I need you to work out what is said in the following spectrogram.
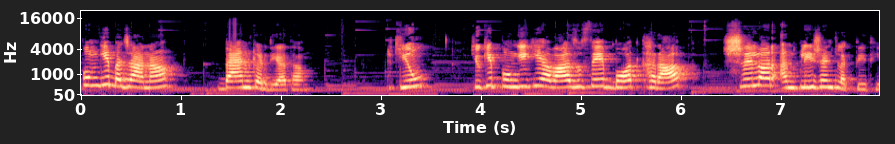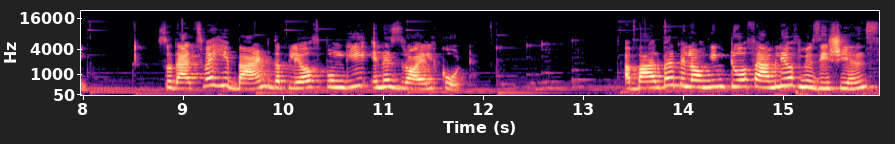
पुंगी बजाना बैन कर दिया था। क्यों? क्योंकि पुंगी की आवाज़ उसे बहुत खराब श्रिल और अनप्लीजेंट लगती थी। So that's why he banned the play of pungi in his royal court a barber belonging to a family of musicians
